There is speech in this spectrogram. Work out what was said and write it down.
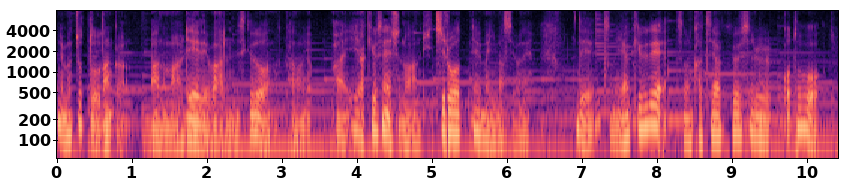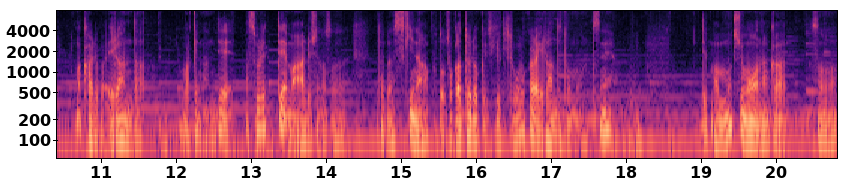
でまあ、ちょっとなんか、あのまあ例ではあるんですけど、あのまあ、野球選手のイチローってま言いますよね。で、その野球でその活躍することを、まあ、彼は選んだわけなんで、それって、まあ、ある種のその多分好きなこととか努力できるところから選んだと思うんですね。で、まあ、もしもなんか、その、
